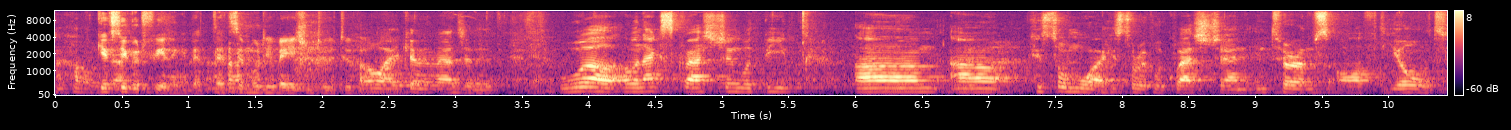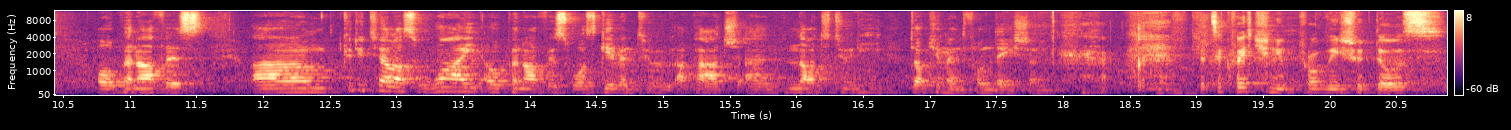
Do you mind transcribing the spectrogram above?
And oh, gives you a good feeling. That, that's a motivation to, to go. Oh, I can imagine it. Yeah. Well, our next question would be um, a more historical question in terms of the old OpenOffice. Um, could you tell us why OpenOffice was given to Apache and not to the Document Foundation? That's a question you probably should those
